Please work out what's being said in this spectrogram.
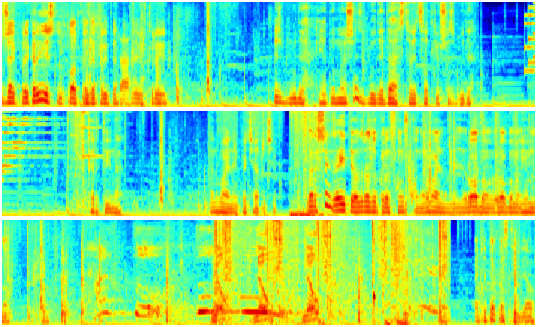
Жек, прикриєш, тут платка закрита. Да. Я відкрию. Щось буде. Я думаю, щось буде, да, 100% щось буде. Картина. Нормальний початочок. Перший рейти одразу краснушка, нормально, блядь. Робимо, робимо гімно. А ти то постріляв.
